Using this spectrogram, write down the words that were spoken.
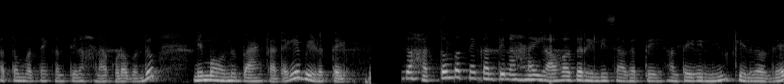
ಹತ್ತೊಂಬತ್ತನೇ ಕಂತಿನ ಹಣ ಕೂಡ ಬಂದು ನಿಮ್ಮ ಒಂದು ಬ್ಯಾಂಕ್ ಖಾತೆಗೆ ಬೀಳುತ್ತೆ. ಈಗ ಹತ್ತೊಂಬತ್ತನೇ ಕಂತಿನ ಹಣ ಯಾವಾಗ ರಿಲೀಸ್ ಆಗುತ್ತೆ ಅಂತ ಹೇಳಿ ನೀವು ಕೇಳಿದಾದರೆ,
